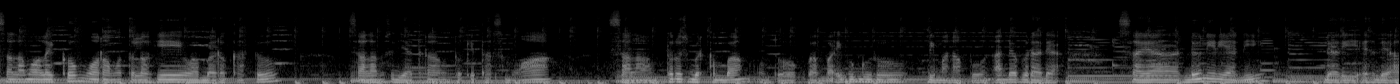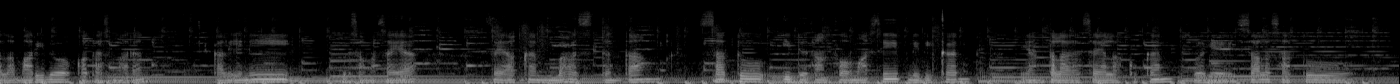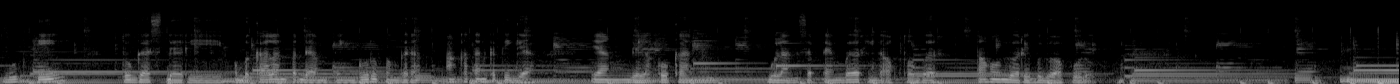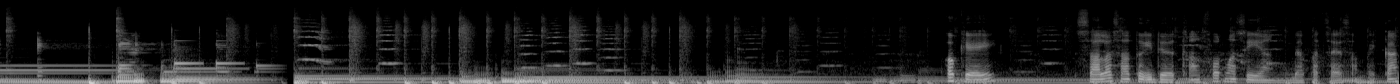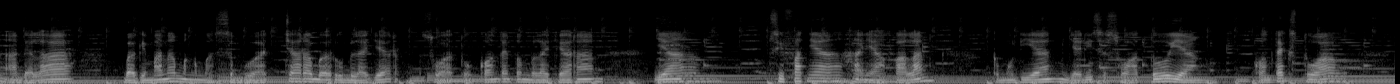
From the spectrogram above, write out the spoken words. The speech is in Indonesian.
Assalamualaikum warahmatullahi wabarakatuh. Salam sejahtera untuk kita semua. Salam terus berkembang untuk Bapak Ibu guru di mana pun Anda berada. Saya Doni Riyadi dari SD Alam Marido, Kota Semarang. Kali ini bersama saya, saya akan membahas tentang satu ide transformasi pendidikan yang telah saya lakukan sebagai salah satu bukti tugas dari pembekalan pendamping guru penggerak angkatan ketiga yang dilakukan bulan September hingga Oktober tahun 2020. Oke, okay, salah satu ide transformasi yang dapat saya sampaikan adalah bagaimana mengemas sebuah cara baru belajar suatu konten pembelajaran yang sifatnya hanya hafalan kemudian menjadi sesuatu yang kontekstual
